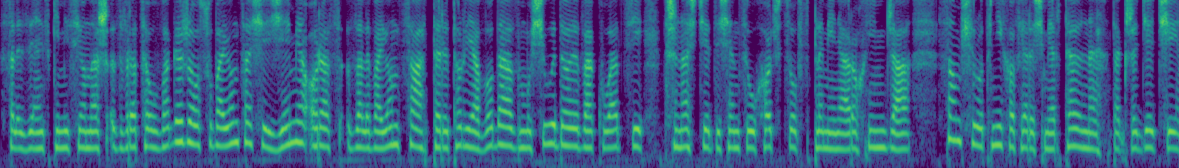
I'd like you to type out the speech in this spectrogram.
Salezjański misjonarz zwraca uwagę, że osuwająca się ziemia oraz zalewająca terytoria woda zmusiły do ewakuacji 13 tysięcy uchodźców z plemienia Rohingya. Są wśród nich ofiary śmiertelne, także dzieci.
